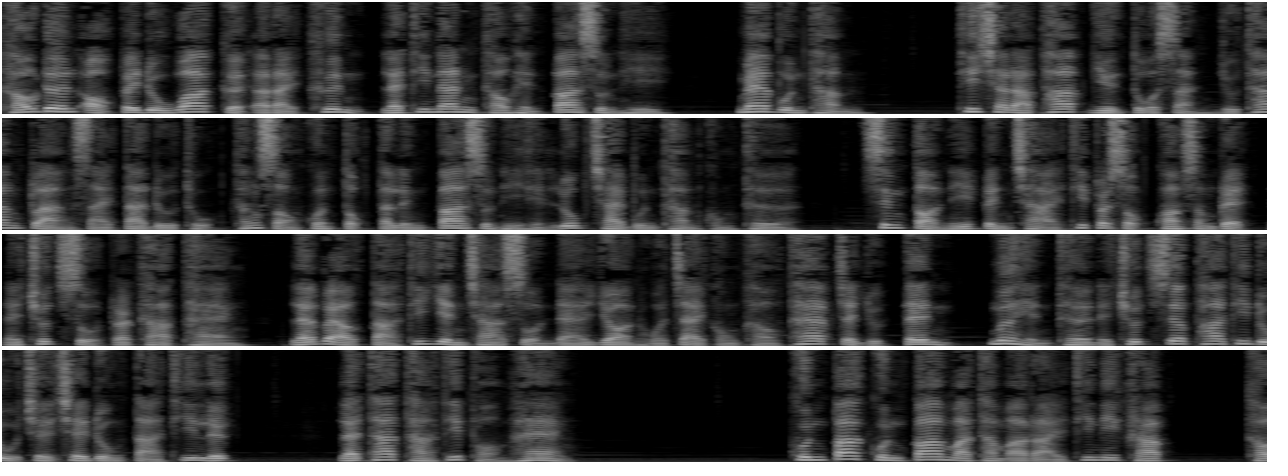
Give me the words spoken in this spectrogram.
เขาเดินออกไปดูว่าเกิดอะไรขึ้น และที่นั่นเขาเห็นป้าสุนฮี แม่บุญธรรม ที่ชราภาพยืนตัวสั่นอยู่ท่ามกลางสายตาดูถูกทั้งสองคนตกตะลึงป้าสุนฮีเห็นลูกชายบุญธรรมของเธอ ซึ่งตอนนี้เป็นชายที่ประสบความสำเร็จในชุดสูทราคาแพงและแววตาที่เย็นชาส่วนแดยอนหัวใจของเขาแทบจะหยุดเต้น เมื่อเห็นเธอในชุดเสื้อผ้าที่ดูเฉยเฉยดวงตาที่ลึก และท่าทางที่ผอมแห้ง คุณป้าคุณป้ามาทำอะไรที่นี่ครับ เขา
